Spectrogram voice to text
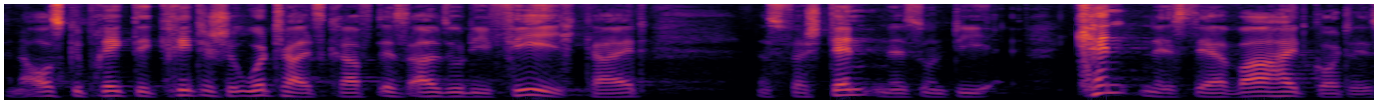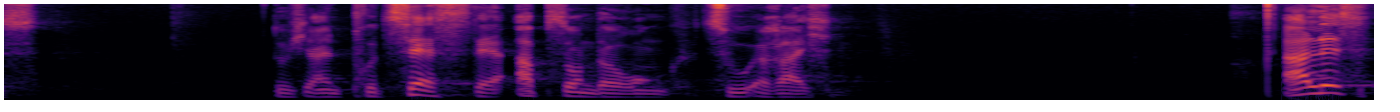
Eine ausgeprägte kritische Urteilskraft ist also die Fähigkeit, das Verständnis und die Kenntnis der Wahrheit Gottes durch einen Prozess der Absonderung zu erreichen. Alles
